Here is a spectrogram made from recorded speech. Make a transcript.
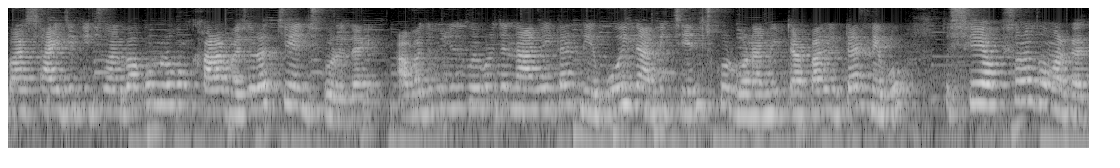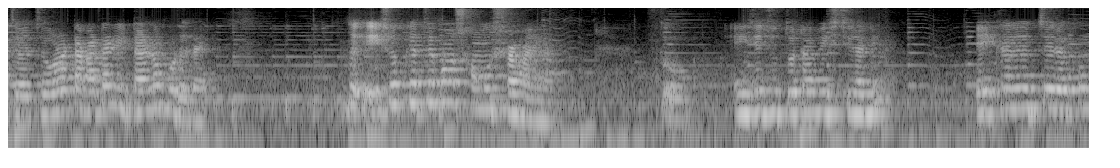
বা সাইজে কিছু হয় বা কোনো রকম খারাপ হয় ওরা চেঞ্জ করে দেয়। আবার তুমি যদি করো যে না, আমি এটা নেবোই না, আমি চেঞ্জ করব না, আমি টাকা রিটার্ন নেব, তো সেই অপশনও তোমার কাছে হচ্ছে ওরা টাকাটা রিটার্নও করে দেয়। তো এইসব ক্ষেত্রে কোনো সমস্যা হয় না। তো এই যে জুতোটা বৃষ্টি রানী এইখানে হচ্ছে এরকম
